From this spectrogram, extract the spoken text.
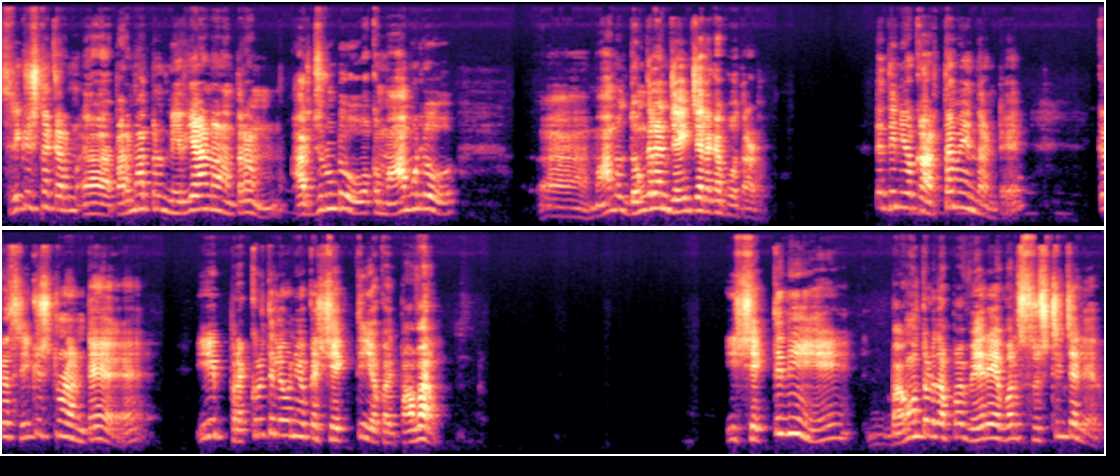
శ్రీకృష్ణ కర్మ ఆ, పరమాత్ముడు నిర్యాణానంతరం అర్జునుడు ఒక మామూలు మామూలు దొంగలను జయించలేకపోతాడు. అంటే దీని యొక్క అర్థం ఏంటంటే ఇక్కడ శ్రీకృష్ణుడు అంటే ఈ ప్రకృతిలోని ఒక శక్తి ఒక పవర్. ఈ శక్తిని భగవంతుడు తప్ప వేరే ఎవరు సృష్టించలేరు.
